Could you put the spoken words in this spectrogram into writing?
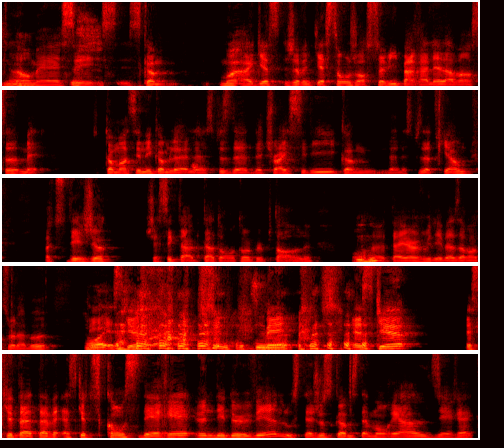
non, mais c'est comme. Moi, I guess, j'avais une question genre semi-parallèle avant ça, mais tu as mentionné comme l'espèce de, de Tri-City, comme l'espèce de triangle. As-tu déjà, je sais que tu as habité à Toronto un peu plus tard, là. On a d'ailleurs eu des belles aventures là-bas. Ouais. Est-ce que, mais est-ce que, est-ce que, tu considérais une des deux villes ou c'était juste comme c'était Montréal direct?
